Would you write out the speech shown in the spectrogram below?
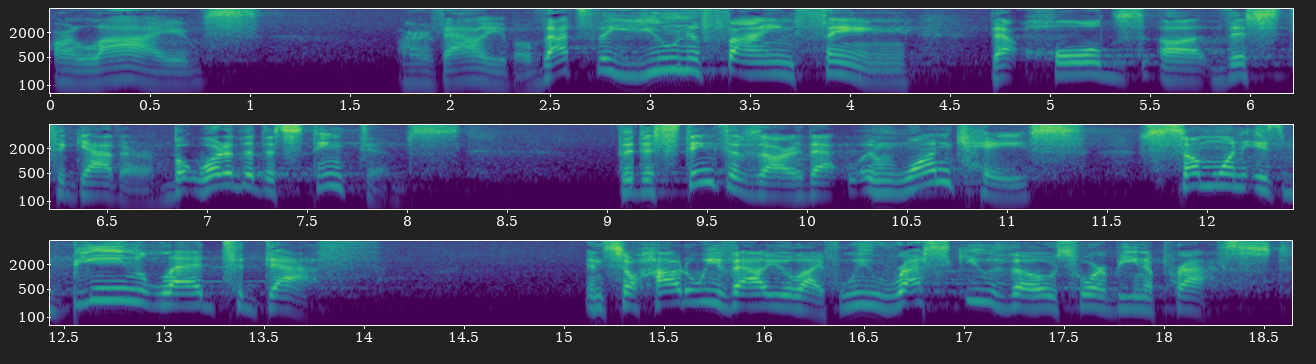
Our lives are valuable. That's the unifying thing that holds uh, this together. But what are the distinctives? The distinctives are that in one case, someone is being led to death. And so, how do we value life? We rescue those who are being oppressed.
